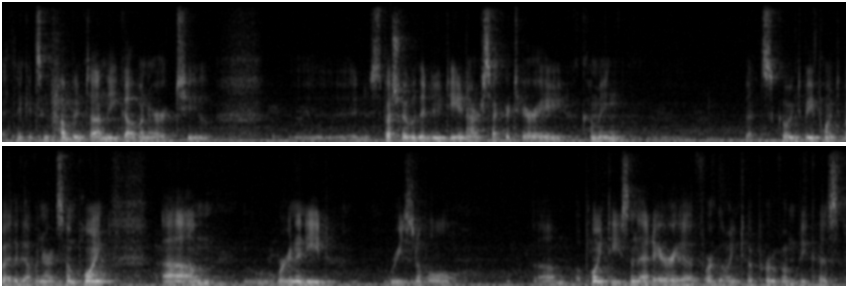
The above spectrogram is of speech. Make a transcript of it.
I think it's incumbent on the governor to, especially with the new DNR secretary coming, that's going to be appointed by the governor at some point, um, we're going to need reasonable um, appointees in that area if we're going to approve them because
